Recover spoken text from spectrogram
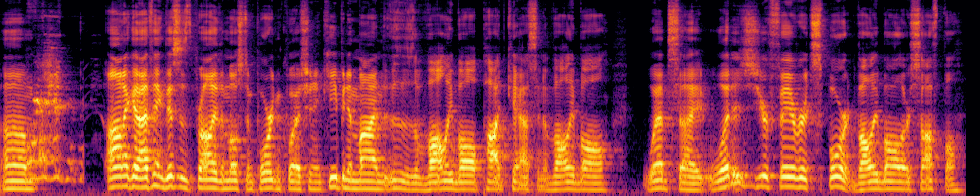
um, Annika, I think this is probably the most important question. And keeping in mind that this is a volleyball podcast and a volleyball website, what is your favorite sport, volleyball or softball?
